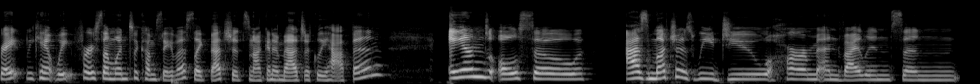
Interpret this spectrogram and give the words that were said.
right? We can't wait for someone to come save us. Like that shit's not going to magically happen. And also as much as we do harm and violence and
